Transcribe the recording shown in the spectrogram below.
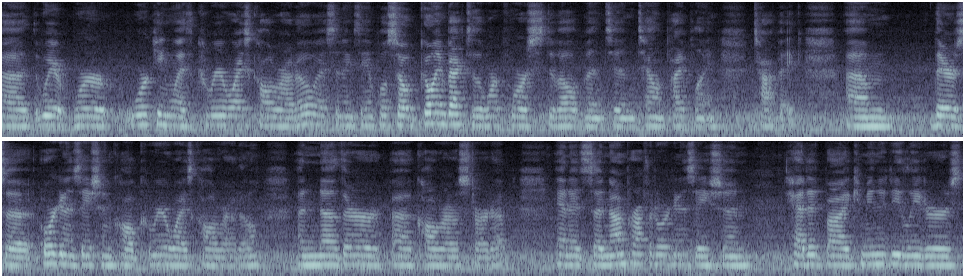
Uh, we're, we're working with CareerWise Colorado as an example. So going back to the workforce development and talent pipeline topic, um, there's an organization called CareerWise Colorado, another uh, Colorado startup, and it's a nonprofit organization headed by community leaders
